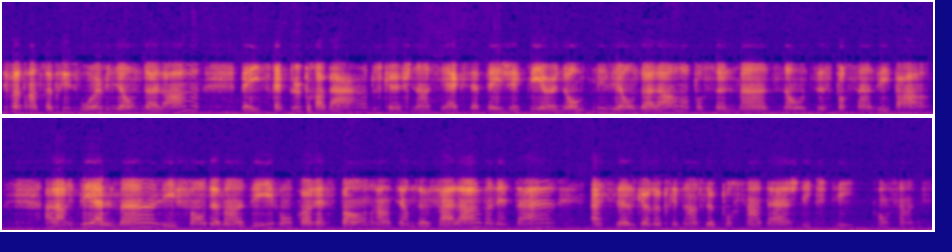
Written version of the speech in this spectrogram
si votre entreprise vaut un million de dollars, ben, il serait peu probable qu'un financier accepte d'injecter un autre million de dollars pour seulement, disons, 10% des parts. Alors, idéalement, les fonds demandés vont correspondre en termes de valeur monétaire à celle que représente le pourcentage d'équité consentie.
